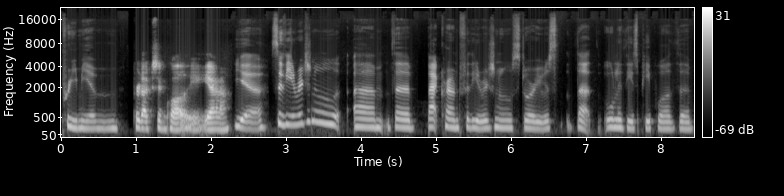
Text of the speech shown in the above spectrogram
premium Production quality, yeah. Yeah. So the original, um, the background for the original story was that all of these people are the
